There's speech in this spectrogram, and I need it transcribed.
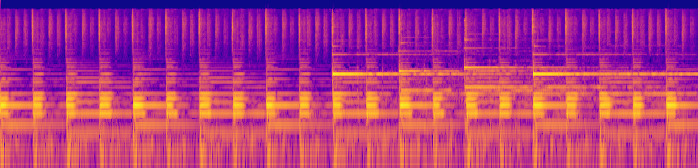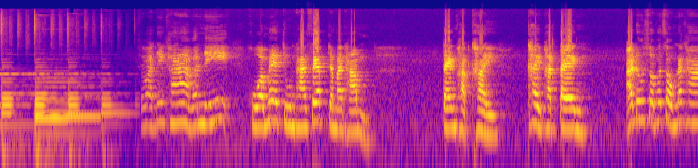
สวัสดีค่ะ วันนี้ครัวแม่จูนพาแซบจะมาทำแตงผัดไข่ ไข่ผัดแตงอะดูส่วนผสมนะคะ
